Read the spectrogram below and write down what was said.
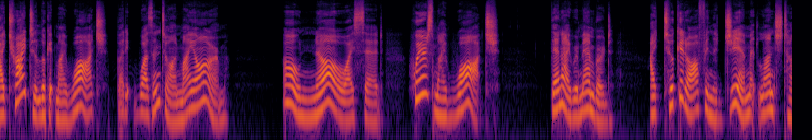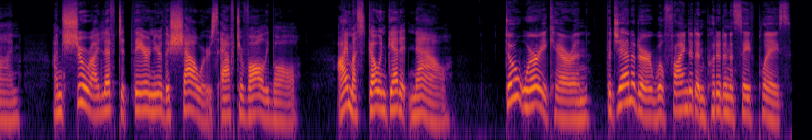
I tried to look at my watch, but it wasn't on my arm. Oh no, I said. Where's my watch? Then I remembered. I took it off in the gym at lunchtime. I'm sure I left it there near the showers after volleyball. I must go and get it now. Don't worry, Karen. The janitor will find it and put it in a safe place.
